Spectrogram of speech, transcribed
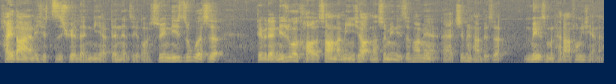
还有当然那些自学能力啊等等这些东西，所以你如果是，对不对？你如果考上了名校，那说明你这方面哎基本上都是没有什么太大风险的。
